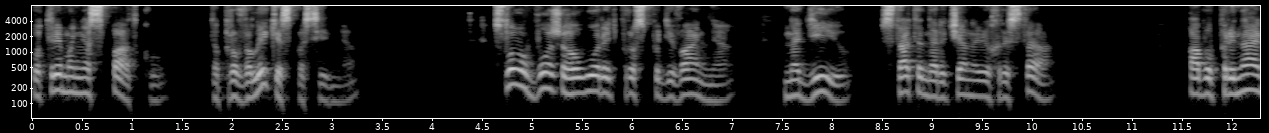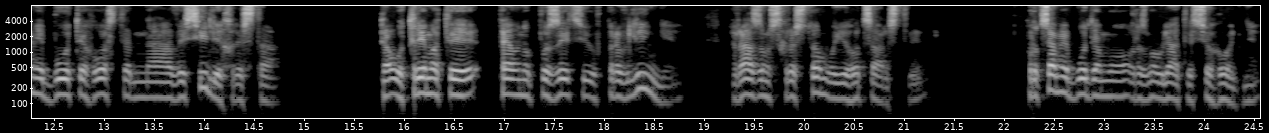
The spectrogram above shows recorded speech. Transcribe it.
отримання спадку та про велике спасіння. Слово Боже говорить про сподівання, надію стати нареченою Христа або принаймні бути гостем на весіллі Христа та отримати певну позицію в правлінні разом з Христом у Його царстві. Про це ми будемо розмовляти сьогодні.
